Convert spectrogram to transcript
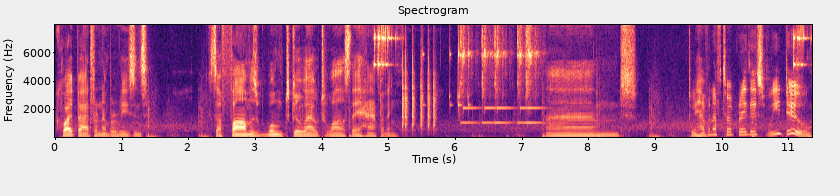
quite bad for a number of reasons. Because our farmers won't go out whilst they're happening. And... Do we have enough to upgrade this? We do.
